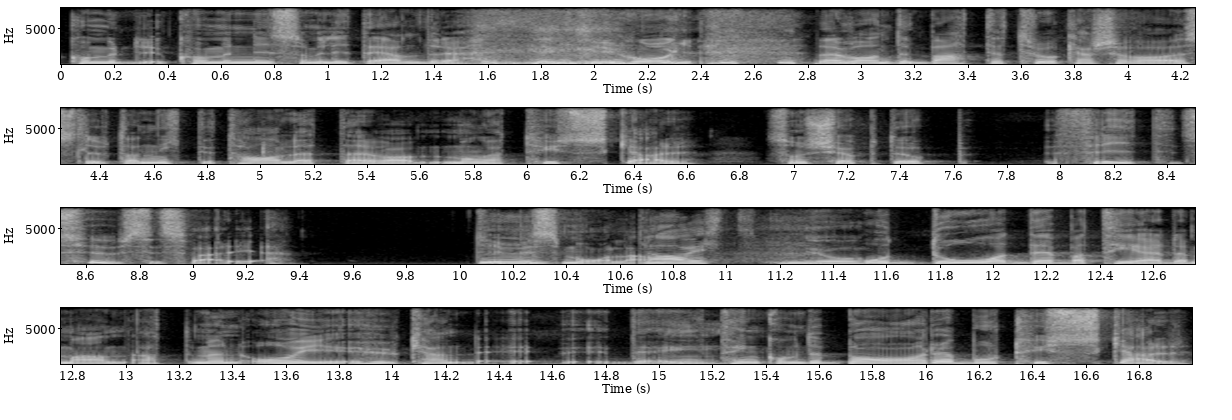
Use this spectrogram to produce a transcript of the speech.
kommer, kommer ni som är lite äldre ihåg, när det var en debatt, jag tror kanske det var slutet av 90-talet, där det var många tyskar som köpte upp fritidshus i Sverige. Typ i Småland. Ja, visst. Mm. Och då debatterade man att, men oj, hur kan, det, tänk om det bara bor tyskar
